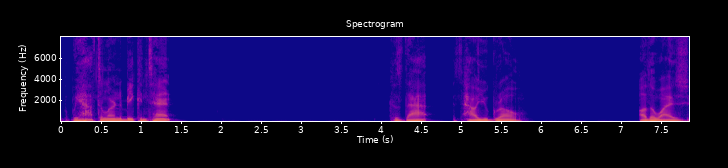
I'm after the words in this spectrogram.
But we have to learn to be content because that is how you grow. Otherwise,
